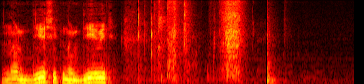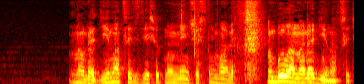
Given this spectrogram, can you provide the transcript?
0,10, 0,9. 0.11 здесь вот мы меньше снимали. Ну, было 0.11.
